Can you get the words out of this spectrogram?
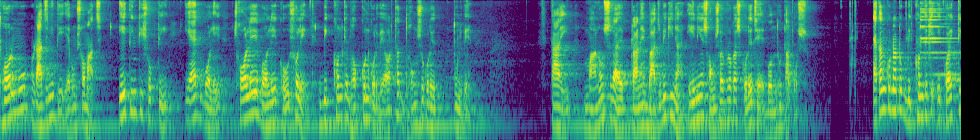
ধর্ম, রাজনীতি এবং সমাজ। এই তিনটি শক্তি এক বলে, ছলে বলে কৌশলে বীক্ষণকে ভক্ষণ করবে, অর্থাৎ ধ্বংস করে তুলবে। তাই মানস রায় প্রাণে বাঁচবে কি না এ নিয়ে সংশয় প্রকাশ করেছে বন্ধু তাপস। একাঙ্ক নাটক বীক্ষণ থেকে এই কয়েকটি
